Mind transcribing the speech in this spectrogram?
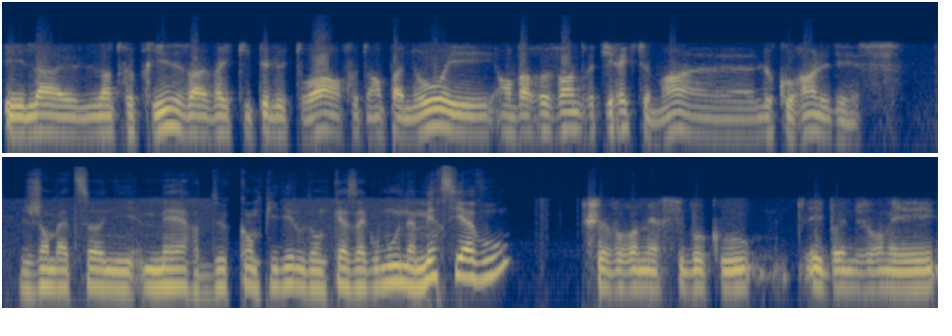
et là, l'entreprise va, va équiper le toit en, photo- en panneau et on va revendre directement euh, le courant à l'EDF. Jean Matsoni, maire de Campidel ou donc Casagumuna, merci à vous. Je vous remercie beaucoup et bonne journée.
